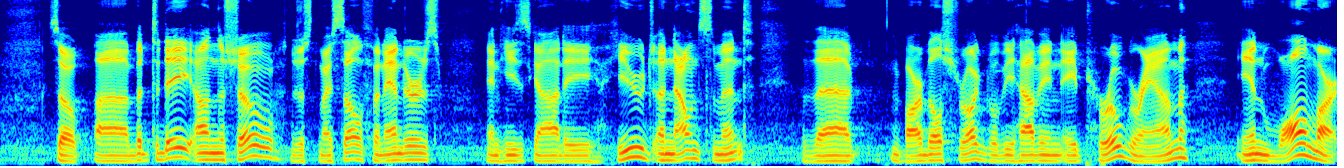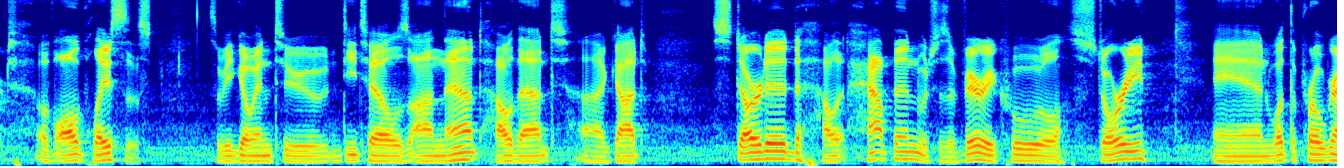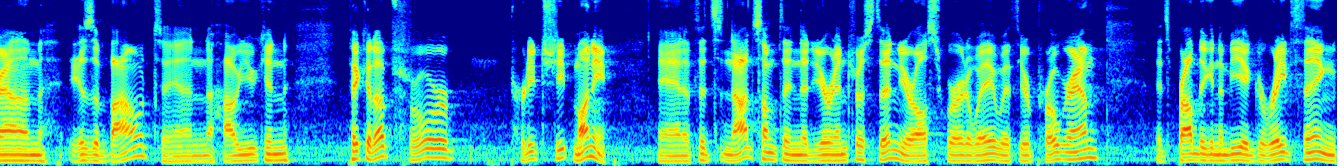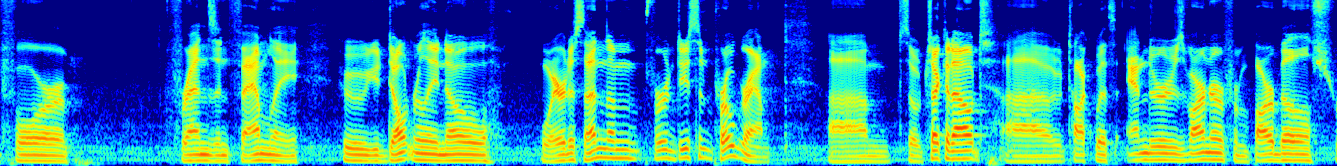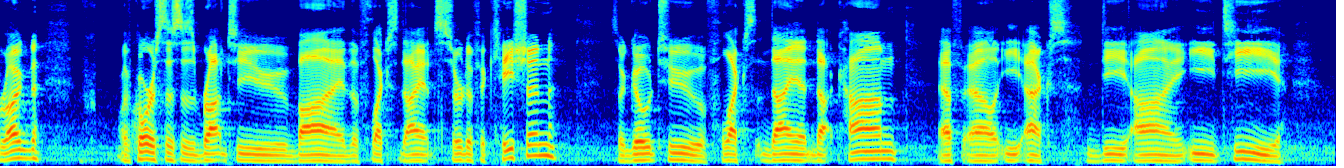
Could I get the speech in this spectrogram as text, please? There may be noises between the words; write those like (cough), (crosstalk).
So, uh, but today on the show, just myself and Anders and he's got a huge announcement that Barbell Shrugged will be having a program in Walmart, of all places. So we go into details on that, how that uh, got started, how it happened, which is a very cool story, and what the program is about, and how you can pick it up for pretty cheap money. And if it's not something that you're interested in, you're all squared away with your program, it's probably going to be a great thing for friends and family who you don't really know where to send them for a decent program. Um, so check it out. Uh, talk with Anders Varner from Barbell Shrugged. Of course, this is brought to you by the Flex Diet certification. So go to flexdiet.com F L E X D I E T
